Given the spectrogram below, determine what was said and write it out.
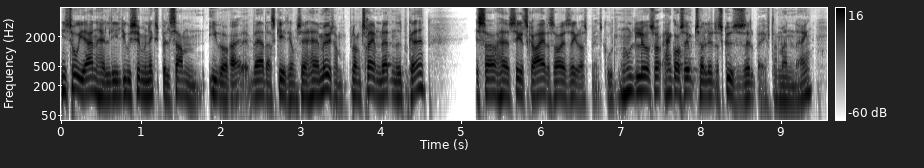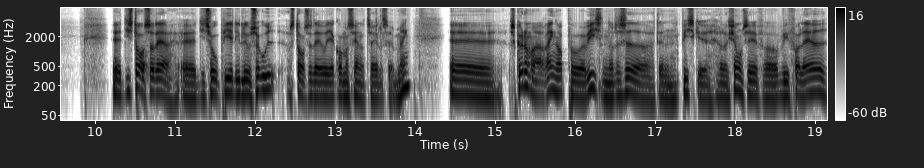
Hendes to hjernehalve, de kunne simpelthen ikke spille sammen i, hvor, hvad der er sket. Hun siger, havde jeg mødt ham kl. 3 om natten nede på gaden, så havde jeg sikkert skrejet, og så var jeg sikkert også blevet skudt. Hun løber så, han går så ind på toilettet og skyder sig selv bagefter manden der, ikke? Øh, de står så der, øh, de to piger, de løber så ud og står så derude. Jeg går mig selv og taler til dem, ikke? Øh, skynder mig at ringe op på avisen, og der sidder den biske redaktionschef, og vi får lavet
